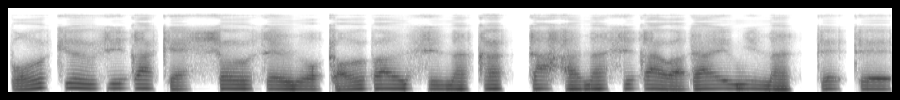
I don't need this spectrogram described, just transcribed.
某球児が決勝戦を登板しなかった話が話題になってて、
